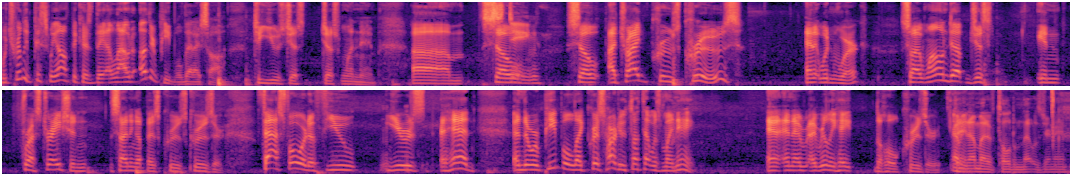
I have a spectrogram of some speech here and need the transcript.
which really pissed me off because they allowed other people that I saw to use just just one name. Um, so Sting. so I tried Cruz Cruz, and it wouldn't work. So I wound up just in frustration signing up as Cruz Cruzer. Fast forward a few years ahead, and there were people like Chris Hart who thought that was my name, and, and I, I really hate the whole Cruzer. I mean, I might have told him that was your name.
